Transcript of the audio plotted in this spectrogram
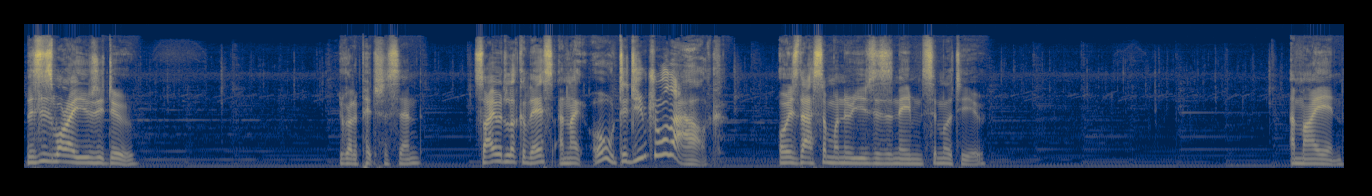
This is what I usually do. You got a pitch to send. So I would look at this and like, oh, did you draw that Alk? Or is that someone who uses a name similar to you? Am I in?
